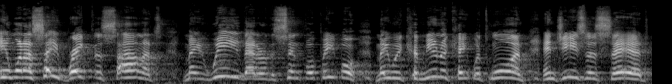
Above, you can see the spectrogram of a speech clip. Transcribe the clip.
And when I say break the silence, may we that are the sinful people, may we communicate with one. And Jesus said,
